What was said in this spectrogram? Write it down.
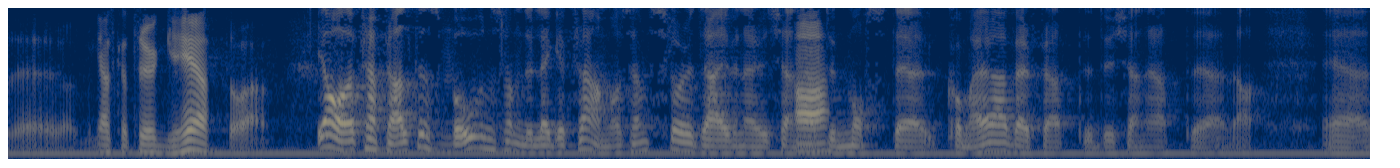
eh, ganska trygghet då. Ja, framförallt en spon som du lägger fram och sen slår du driven när du känner ja. att du måste komma över för att du känner att eh, ja, eh,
